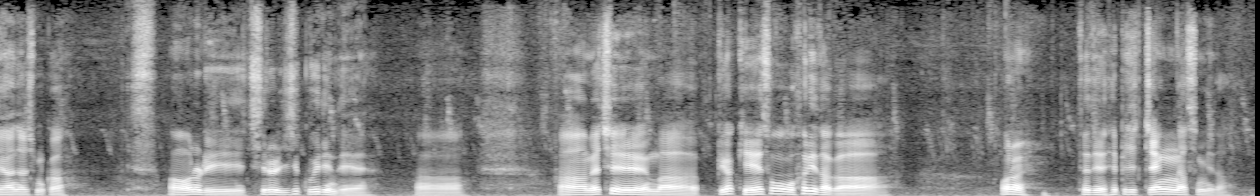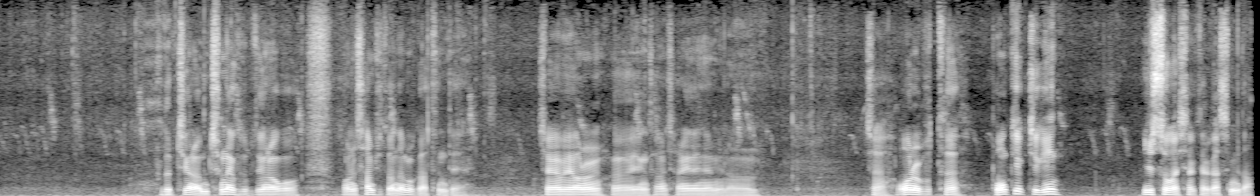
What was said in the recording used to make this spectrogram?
예, 안녕하십니까. 어, 오늘이 7월 29일인데, 어, 아, 며칠, 막, 비가 계속 오고 흐리다가, 오늘 드디어 햇빛이 쨍 났습니다. 구덥지근, 엄청나게 구덥지근하고, 오늘 30도 넘을 것 같은데, 제가 왜 오늘 그 영상을 촬영이 되냐면은, 자, 오늘부터 본격적인 일소가 시작될 것 같습니다.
